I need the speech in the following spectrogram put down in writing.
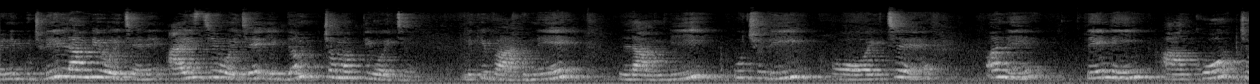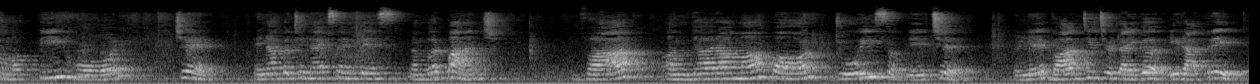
એની પૂંછડી લાંબી હોય છે અને આઈસ જે હોય છે એકદમ ચમકતી હોય છે. એટલે કે વાઘને લાંબી પૂંછડી હોય છે અને તેની આંખો ચમકતી હોય છે. એના પછી નેક્સ્ટ સેન્ટેન્સ નંબર પાંચ. વાઘ અંધારામાં પણ જોઈ શકે છે. એટલે વાઘ જે છે ટાઈગર એ રાત્રે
